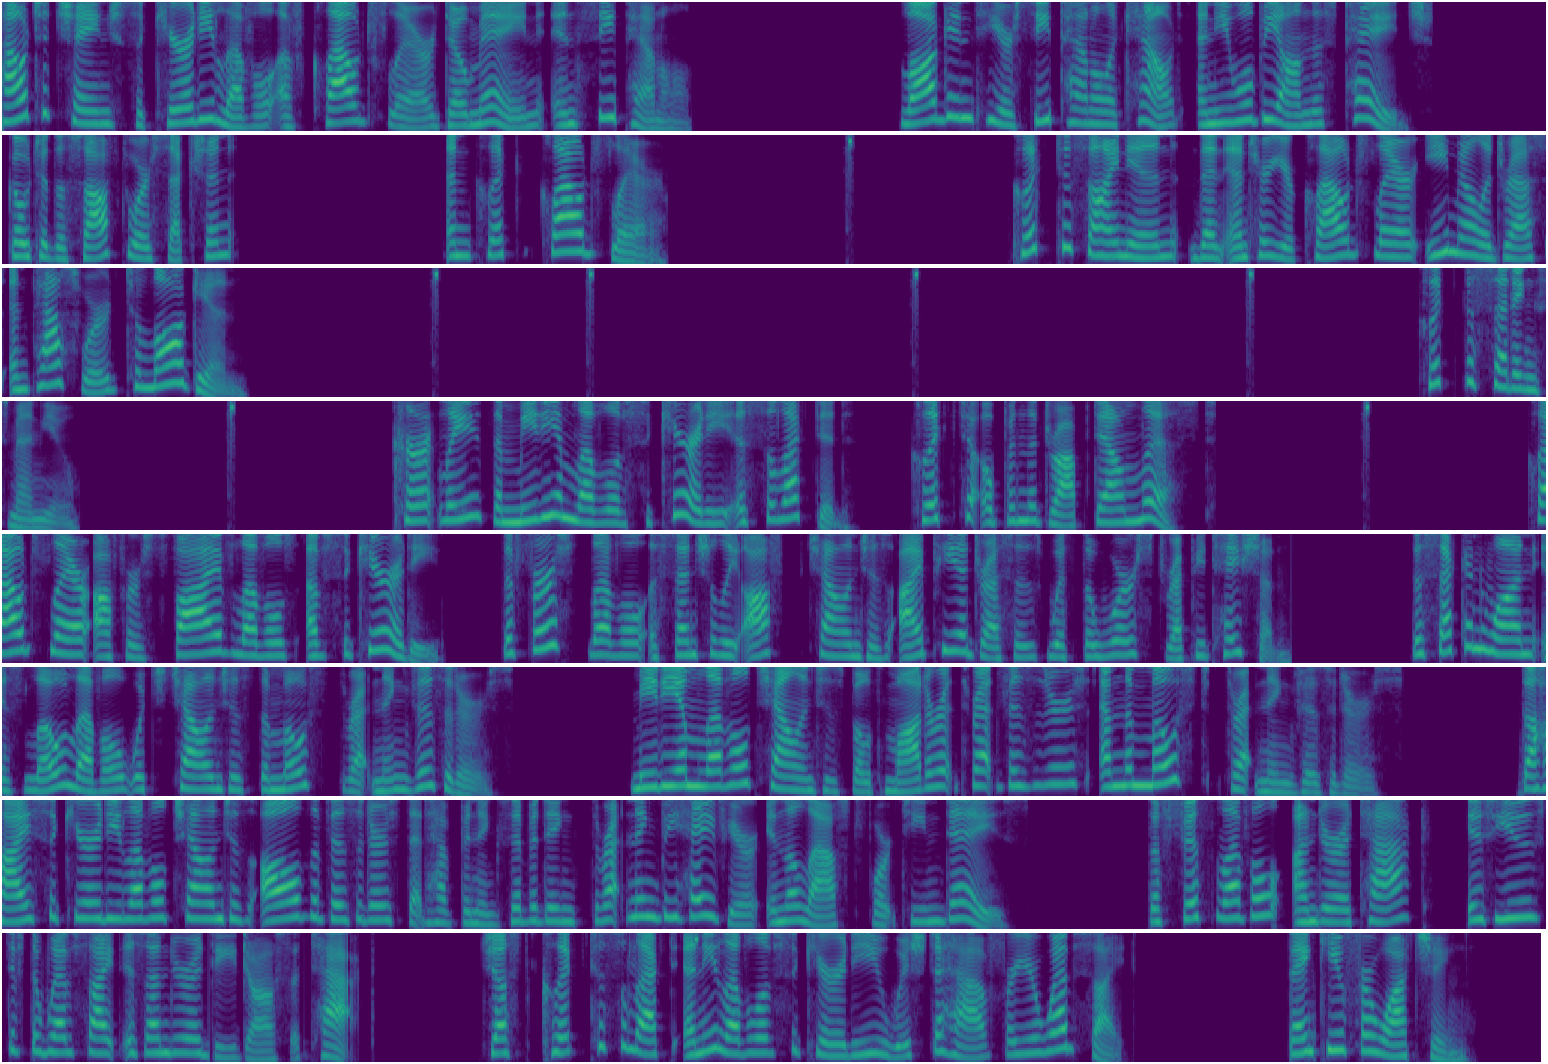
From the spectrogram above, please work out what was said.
How to change security level of Cloudflare domain in cPanel. Log into your cPanel account and you will be on this page. Go to the Software section and click Cloudflare. Click to sign in, then enter your Cloudflare email address and password to log in. Click the Settings menu. Currently, the medium level of security is selected. Click to open the drop-down list. Cloudflare offers five levels of security. The first level essentially off challenges IP addresses with the worst reputation. The second one is low level, which challenges the most threatening visitors. Medium level challenges both moderate threat visitors and the most threatening visitors. The high security level challenges all the visitors that have been exhibiting threatening behavior in the last 14 days. The fifth level, under attack, is used if the website is under a DDoS attack. Just click to select any level of security you wish to have for your website. Thank you for watching.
